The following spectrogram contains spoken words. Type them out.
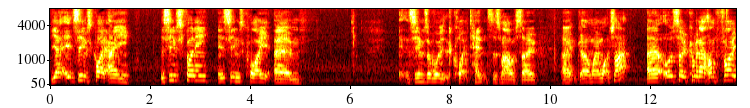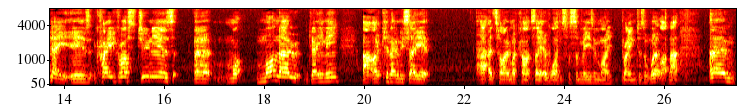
yeah, it seems quite a. It seems funny. It seems quite. Um, it seems always quite tense as well. So uh, go away and watch that. Uh, also coming out on Friday is Craig Ross Jr.'s uh, Mo Monogamy. Uh, I can only say it at a time. I can't say it at once for some reason. My brain doesn't work like that. Um,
